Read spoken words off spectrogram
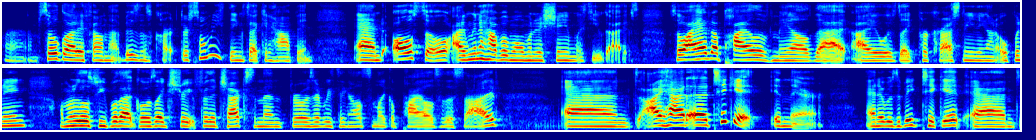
or I'm so glad I found that business card. There's so many things that can happen. And also, I'm going to have a moment of shame with you guys. So, I had a pile of mail that I was like procrastinating on opening. I'm one of those people that goes like straight for the checks and then throws everything else in like a pile to the side. And I had a ticket in there, and it was a big ticket, and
